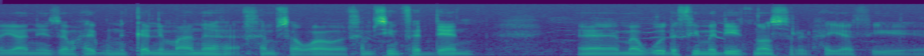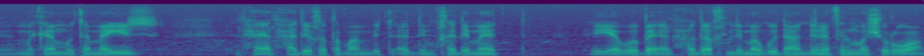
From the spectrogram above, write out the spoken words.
يعني زي ما حضرتك بنتكلم عنها 55 فدان موجودة في مدينة نصر الحقيقة في مكان متميز. الحقيقة الحديقة طبعا بتقدم خدمات هي وباقي الحدائق اللي موجودة عندنا في المشروع.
